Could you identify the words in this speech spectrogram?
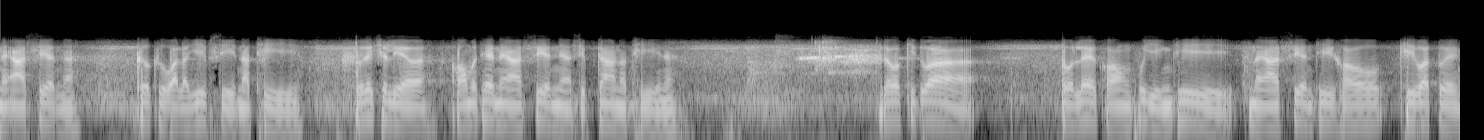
ในอาเซียนนะก็คือวันละยี่บสี่นาที ตัวเลขเฉลี่ยของประเทศในอาเซียนเนี่ยสิบเก้านาทีนะ แล้วก็คิดว่าตัวเลขของผู้หญิงที่ในอาเซียนที่เขาคิดว่าตัวเอง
